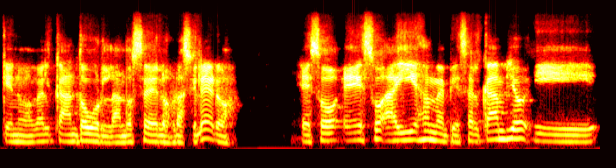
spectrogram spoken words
que no haga el canto burlándose de los brasileros. Eso, eso ahí es donde empieza el cambio y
